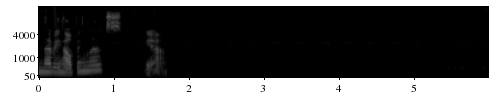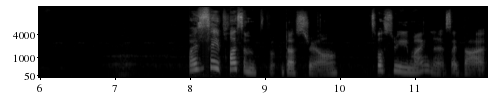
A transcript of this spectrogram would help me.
Shouldn't that be helping this? Yeah. Why does it say plus industrial? It's supposed to be minus, I thought.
